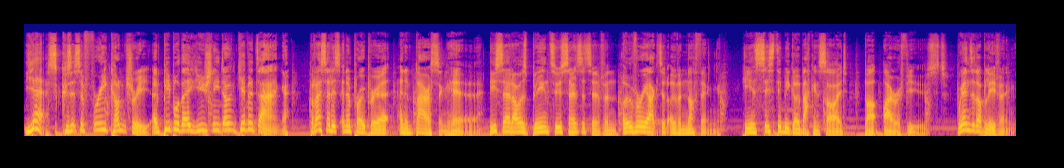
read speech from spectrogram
yes, because it's a free country and people there usually don't give a dang. But I said it's inappropriate and embarrassing here. He said I was being too sensitive and overreacted over nothing. He insisted we go back inside, but I refused. We ended up leaving.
